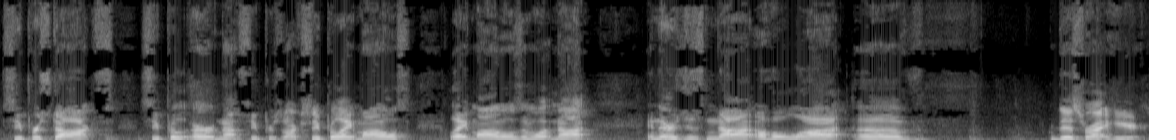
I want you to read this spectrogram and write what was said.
super stocks, super or not super stocks, super late models, late models and whatnot. And there's just not a whole lot of this right here,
